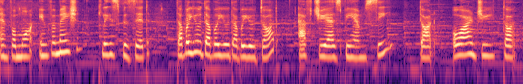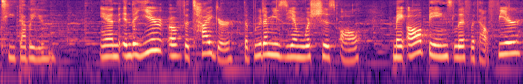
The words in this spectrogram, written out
and for more information, please visit www.fgsbmc.org.tw. And in the year of the tiger, the Buddha Museum wishes all may all beings live without fear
